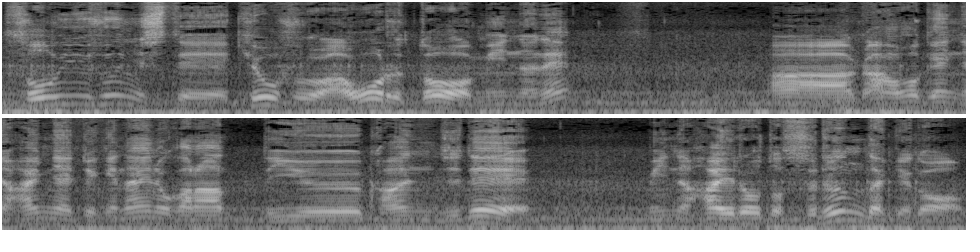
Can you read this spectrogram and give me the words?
そういう風にして恐怖を煽ると、みんなね、ああ、がん保険に入んないといけないのかなっていう感じで、みんな入ろうとするんだけど、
